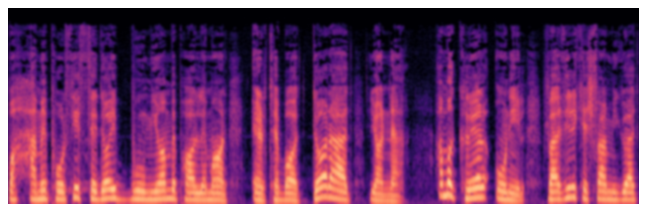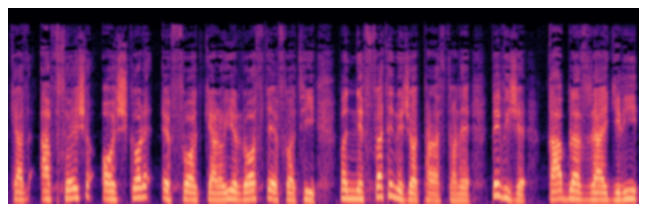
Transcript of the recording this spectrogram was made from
با همه پرسی صدای بومیان به پارلمان ارتباط دارد یا نه. اما کلر اونیل وزیر کشور می‌گوید که از افزایش آشکار افراط‌گرایی راست افراطی و نفرت نژادپرستانه به ویژه قبل از رأیگیری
